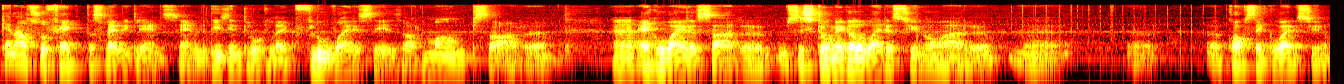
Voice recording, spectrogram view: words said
can also affect the salivary glands and these include like flu viruses or mumps or uh, echovirus or uh, cytomegalovirus you know or uh, uh, uh, coxsackievirus you know.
